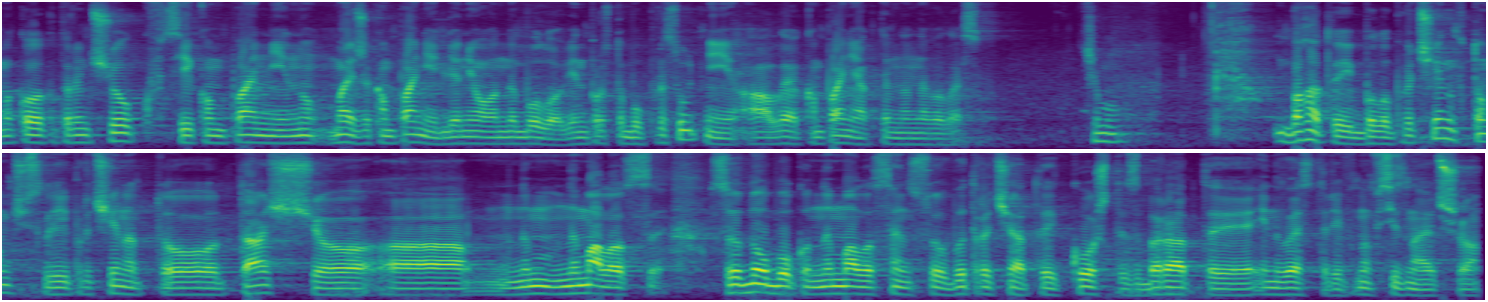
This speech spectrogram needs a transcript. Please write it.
Микола Катеринчук в цій кампанії, ну майже кампанії для нього не було. Він просто був присутній, але кампанія активно не велася. Чому? Багато було причин, в тому числі і причина то та, що не, не мало з одного боку не мало сенсу витрачати кошти, збирати інвесторів. Ну всі знають, що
